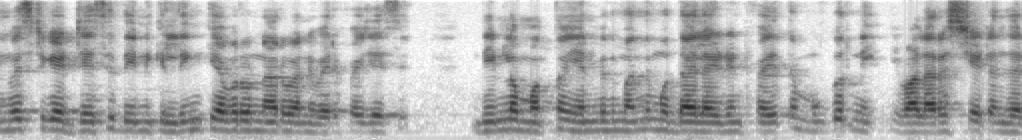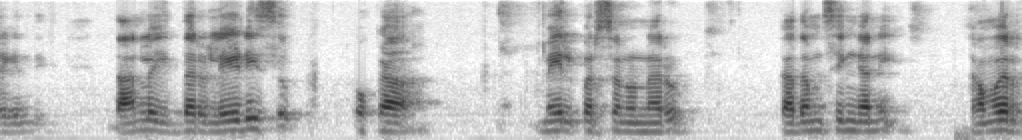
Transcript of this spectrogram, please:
ఇన్వెస్టిగేట్ చేసి దీనికి లింక్ ఎవరున్నారు అని వెరిఫై చేసి దీనిలో మొత్తం ఎనిమిది మంది ముద్దాయిలు ఐడెంటిఫై అయితే ముగ్గురిని ఇవాళ అరెస్ట్ చేయడం జరిగింది. దానిలో ఇద్దరు లేడీస్ ఒక మేల్ పర్సన్ ఉన్నారు. కదమ్ సింగ్ అని కంవర్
